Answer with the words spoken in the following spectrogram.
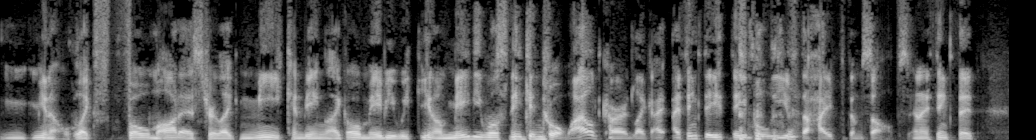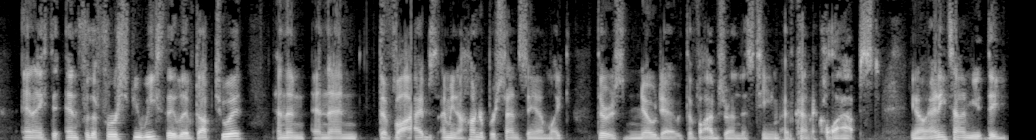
you know like faux modest or like meek and being like oh maybe we you know maybe we'll sneak into a wild card. Like i, I think they they believe the hype themselves. And i think that and i th- and for the first few weeks they lived up to it. And then and then the vibes i mean 100% sam like there is no doubt the vibes around this team have kind of collapsed you know anytime you they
